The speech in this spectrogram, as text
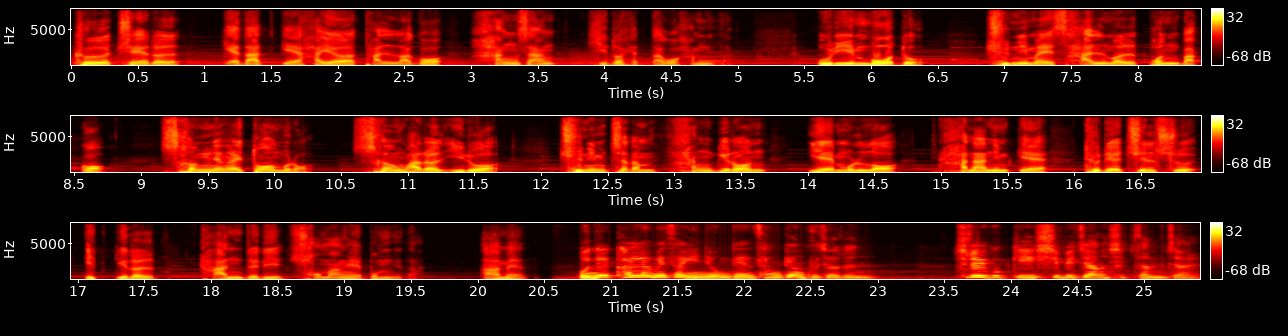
그 죄를 깨닫게 하여 달라고 항상 기도했다고 합니다. 우리 모두 주님의 삶을 본받고 성령의 도움으로 성화를 이루어 주님처럼 향기로운 예물로 하나님께 드려질 수 있기를 간절히 소망해 봅니다. 아멘. 오늘 칼럼에서 인용된 성경 구절은 출애굽기 12장 13절,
